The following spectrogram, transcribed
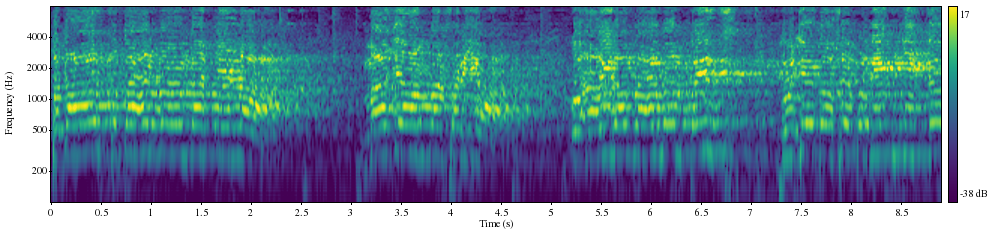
ਪਦਾਰਥ ਪਹਿਲਵਾਨ ਦਾ ਚੇਲਾ ਮਾਝਾ ਅੰਬਰਸਰੀਆ ਕੁਹਾਰੀ ਦਾ ਪਹਿਲਵਾਨ ਪ੍ਰਿੰਸ ਦੂਜੇ ਪਾਸੇ ਪ੍ਰਦੀਪ ਝੀਕਾ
